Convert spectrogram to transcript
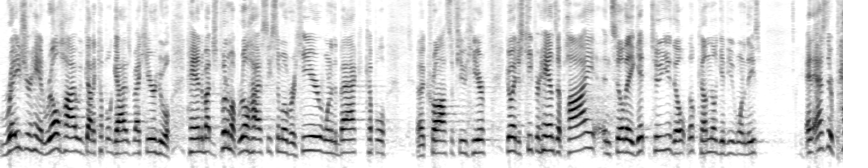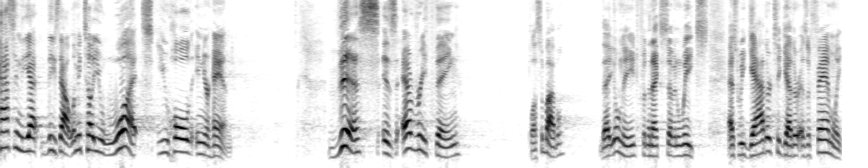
raise your hand real high. We've got a couple guys back here who will hand them out. Just put them up real high. I see some over here, one in the back, a couple across, a few here. Go ahead, just keep your hands up high until they get to you. They'll, they'll come. They'll give you one of these. And as they're passing the, these out, let me tell you what you hold in your hand. This is everything, plus a Bible, that you'll need for the next seven weeks as we gather together as a family.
